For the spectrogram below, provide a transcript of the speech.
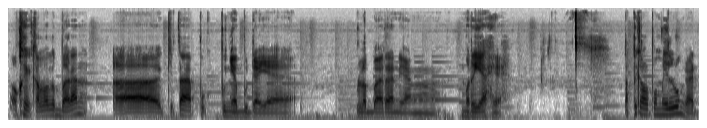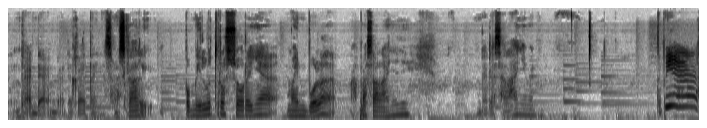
oke okay, kalau lebaran uh, kita pu punya budaya lebaran yang meriah ya. Tapi kalau pemilu nggak nggak ada nggak ada kaitannya sama sekali. Pemilu terus sorenya main bola apa salahnya sih? Nggak ada salahnya men. Tapi ya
